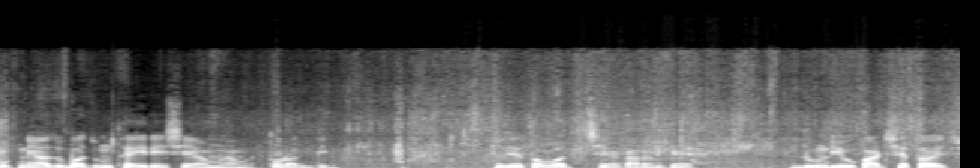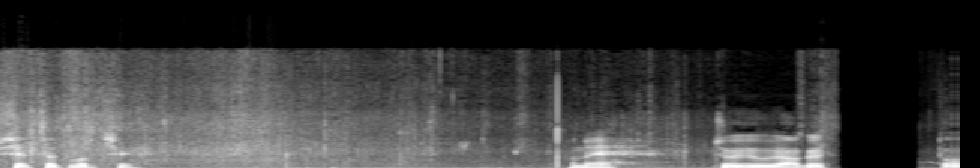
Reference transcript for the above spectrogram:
ફૂટની આજુબાજુમાં થઈ રહી છે હમણાં થોડાક દિન હજી તો વધશે કારણ કે ડુંડિયું કાઢશે તો સેજ સેજ વધશે અને જોયું હવે આગળ. તો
